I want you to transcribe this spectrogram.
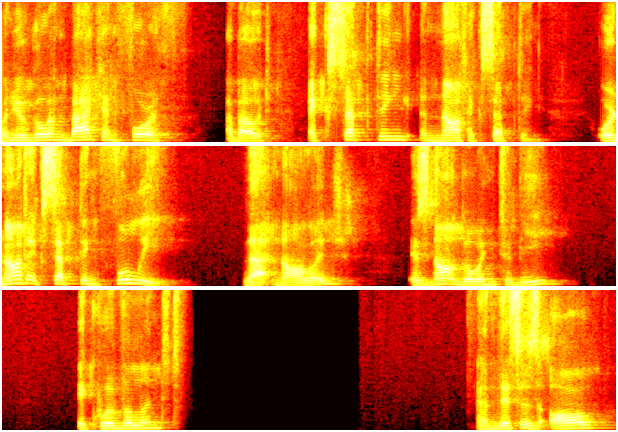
when you're going back and forth about accepting and not accepting, or not accepting fully that knowledge, is not going to be equivalent and this is all,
